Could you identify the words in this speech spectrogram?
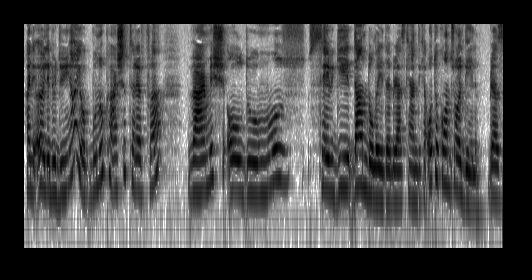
Hani öyle bir dünya yok. Bunu karşı tarafa vermiş olduğumuz sevgiden dolayı da biraz kendi otokontrol diyelim. Biraz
